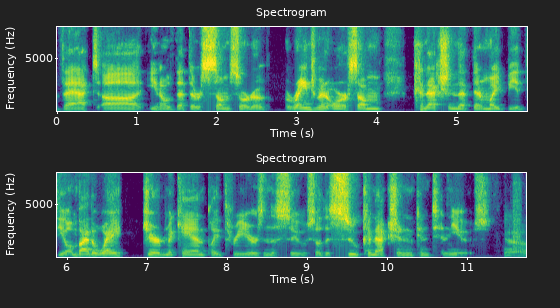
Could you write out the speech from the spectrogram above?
that uh, you know that there's some sort of arrangement or some connection that there might be a deal. And by the way, Jared McCann played three years in the Soo, so the Soo connection continues. Yeah,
